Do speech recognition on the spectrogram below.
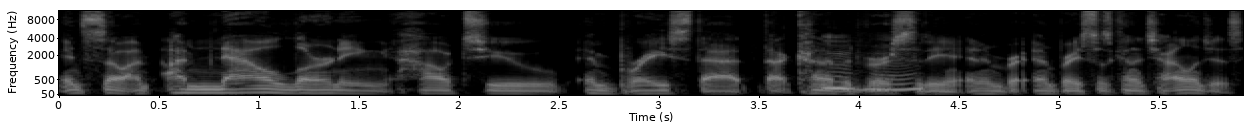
And so I'm, I'm now learning how to embrace that, that kind of Mhm. adversity and embrace those kind of challenges.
